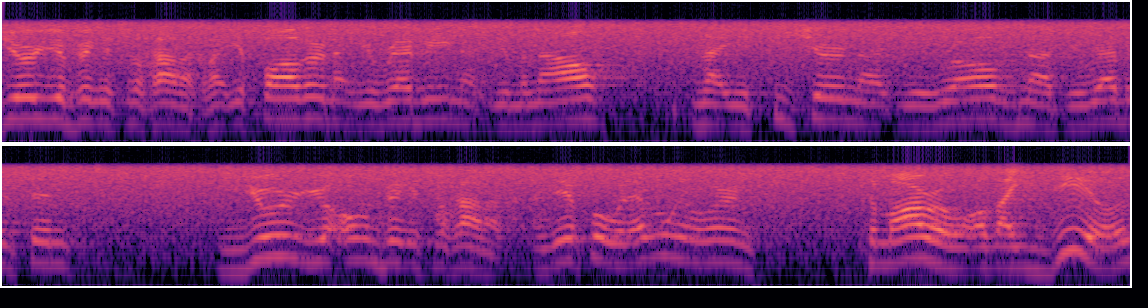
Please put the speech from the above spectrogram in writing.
You're your biggest mechanach, not your father, not your rebbe, not your manal, not your teacher, not your rav, not your rebbetzin. You're your own biggest mechanach. And therefore, whatever to learn tomorrow of ideas,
